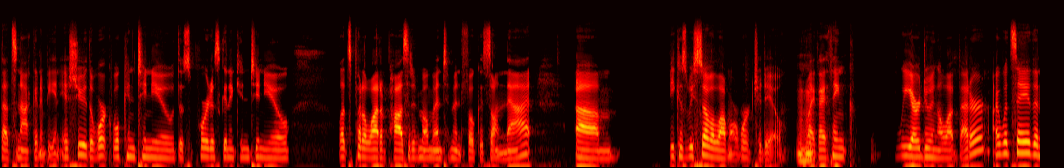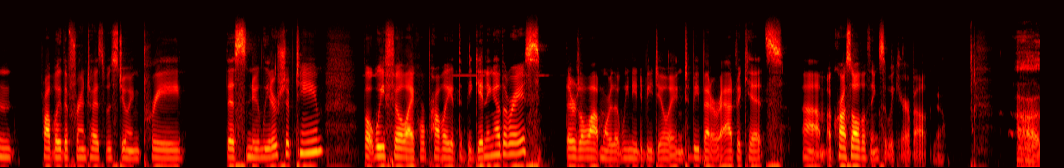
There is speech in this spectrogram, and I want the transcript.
That's not going to be an issue. The work will continue. The support is going to continue. Let's put a lot of positive momentum and focus on that, um, because we still have a lot more work to do. Mhm. Like I think we are doing a lot better, I would say, than probably the franchise was doing pre this new leadership team, but we feel like we're probably at the beginning of the race. There's a lot more that we need to be doing to be better advocates um, across all the things that we care about. uh,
